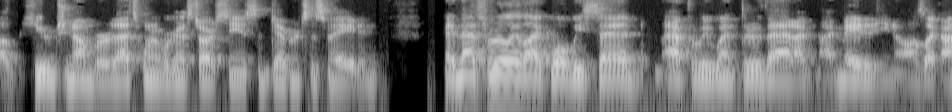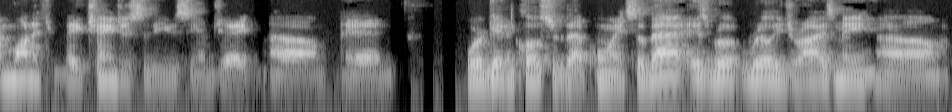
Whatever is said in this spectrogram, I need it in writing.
a huge number, that's when we're going to start seeing some differences made. And, and that's really like what we said after we went through that. I, I made it, you know, I was like, I wanted to make changes to the UCMJ. Um, and we're getting closer to that point. So that is what really drives me. Um,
